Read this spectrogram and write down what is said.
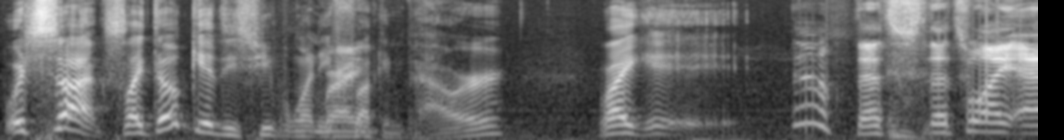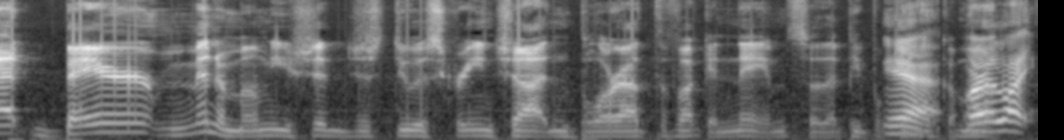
which sucks. Like don't give these people any Right. fucking power. Like. eh, No, that's that's why at bare minimum you should just do a screenshot and blur out the fucking name so that people can yeah, look or up. like,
